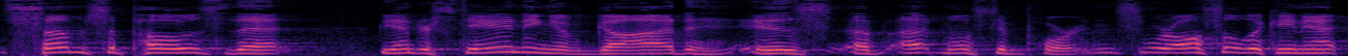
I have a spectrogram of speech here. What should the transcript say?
some suppose that the understanding of God is of utmost importance. We're also looking at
